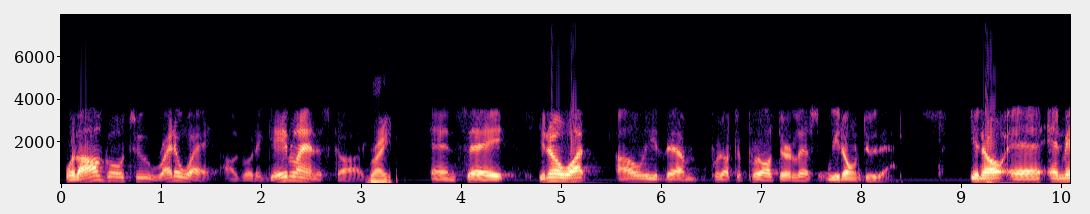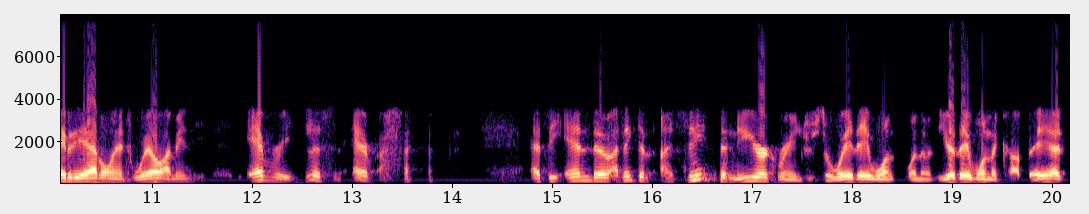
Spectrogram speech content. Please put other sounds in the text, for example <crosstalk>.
What I'll go to right away, I'll go to Gabe Landeskog Right. and say, you know what? I'll leave them put out to put out their list. We don't do that. You know, and, and maybe the Avalanche will. I mean, every listen, every, <laughs> at the end of I think that I think the New York Rangers, the way they won when the year they won the cup, they had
